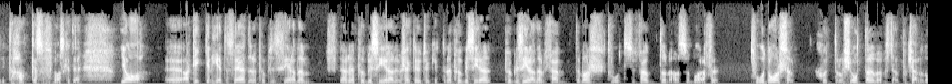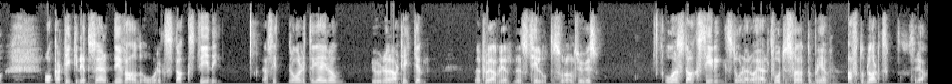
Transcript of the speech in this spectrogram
inte hacka så förbaskat där. Ja, eh, artikeln heter så här, den är publicerad den den är publicerad, ursäkta uttrycket, den är publicerad, publicerad den 5 mars 2015, alltså bara för två dagar sedan. 17.28 när man beställde på kvällen då. Och artikeln heter så här, det vann årets dagstidning. Jag sitter drar lite grejer om ur den här artikeln. Med programledarens tillåtelse naturligtvis. Årets dagstidning står det då här 2015 blev Aftonbladet. Så, ja.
